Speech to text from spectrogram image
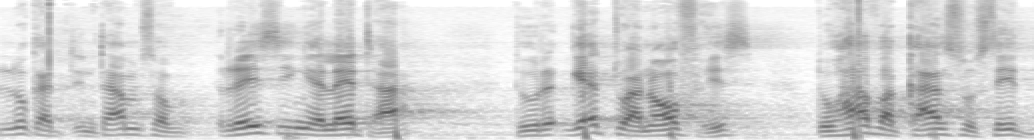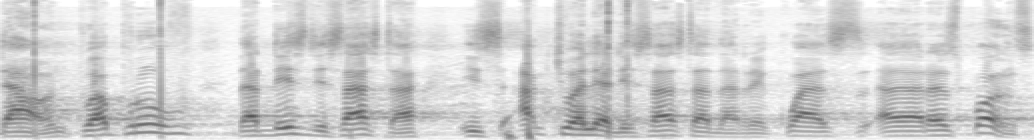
look at in terms of raising a letter to get to an office, to have a council sit down to approve that this disaster is actually a disaster that requires a response.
